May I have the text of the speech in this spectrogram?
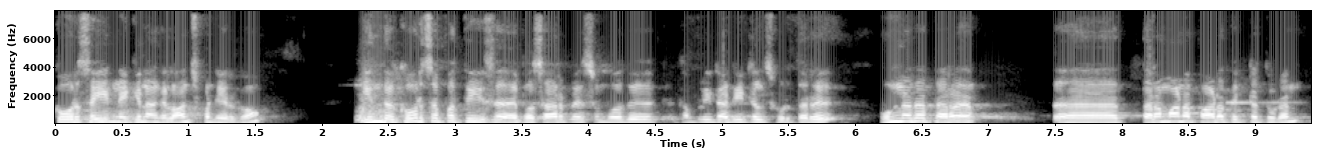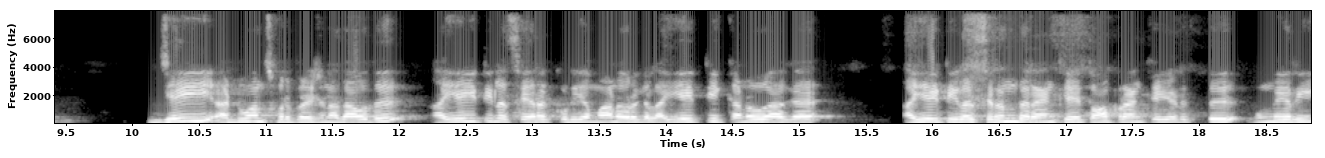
கோர்ஸை இன்னைக்கு நாங்கள் லான்ச் பண்ணியிருக்கோம். இந்த கோர்ஸை பற்றி இப்போ சார் பேசும்போது கம்ப்ளீட்டாக டீட்டெயில்ஸ் கொடுத்தாரு. உன்னத தர தரமான பாடத்திட்டத்துடன் ஜெய் அட்வான்ஸ் ப்ரிப்பரேஷன் அதாவது ஐஐடியில் சேரக்கூடிய மாணவர்கள் ஐஐடி கனவாக ஐஐடியில் சிறந்த ரேங்க்கு டாப் ரேங்கை எடுத்து முன்னேறி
